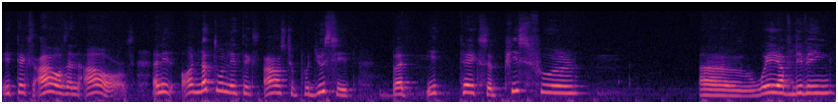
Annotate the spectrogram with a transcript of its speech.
it takes hours and hours. And it not only takes hours to produce it, but it takes a peaceful uh, way of living,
